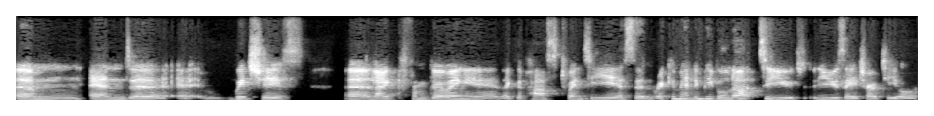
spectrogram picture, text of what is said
Um, and uh, uh which is uh, like from going in like the past 20 years and recommending people not to use, use HRT or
